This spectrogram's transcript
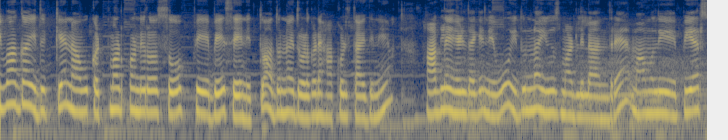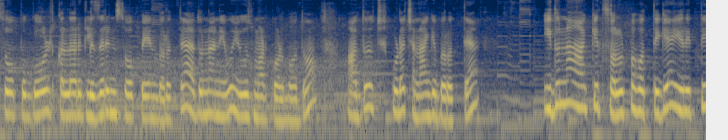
ಇವಾಗ ಇದಕ್ಕೆ ನಾವು ಕಟ್ ಮಾಡ್ಕೊಂಡಿರೋ ಸೋಪ್ ಬೇಸ್ ಏನಿತ್ತು ಅದನ್ನು ಇದರೊಳಗಡೆ ಹಾಕ್ಕೊಳ್ತಾ ಇದ್ದೀನಿ. ಆಗಲೇ ಹೇಳಿದಾಗೆ ನೀವು ಇದನ್ನು ಯೂಸ್ ಮಾಡಲಿಲ್ಲ ಅಂದರೆ ಮಾಮೂಲಿ Pears soap, gold colour glycerin soap ಏನು ಬರುತ್ತೆ ಅದನ್ನು ನೀವು ಯೂಸ್ ಮಾಡ್ಕೊಳ್ಬೋದು. ಅದು ಕೂಡ ಚೆನ್ನಾಗಿ ಬರುತ್ತೆ. ಇದನ್ನು ಹಾಕಿದ ಸ್ವಲ್ಪ ಹೊತ್ತಿಗೆ ಈ ರೀತಿ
